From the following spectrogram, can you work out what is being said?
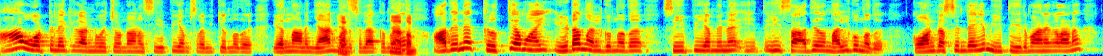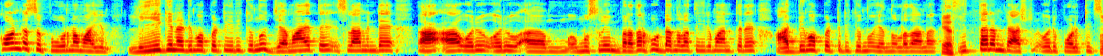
ആ വോട്ടിലേക്ക് കണ്ടുവച്ചുകൊണ്ടാണ് സി പി എം ശ്രമിക്കുന്നത് എന്നാണ് ഞാൻ മനസ്സിലാക്കുന്നത്. അതിന് കൃത്യമായി ഇട നൽകുന്നത് സി പി എമ്മിന് ഈ സാധ്യത നൽകുന്നത്. കോൺഗ്രസിന്റെയും ഈ തീരുമാനങ്ങളാണ്. കോൺഗ്രസ് പൂർണമായും ലീഗിന് അടിമപ്പെട്ടിരിക്കുന്നു. ജമായത്തെ ഇസ്ലാമിന്റെ ഒരു ഒരു മുസ്ലിം ബ്രദർഹുഡ് എന്നുള്ള തീരുമാനത്തിന് അടിമപ്പെട്ടിരിക്കുന്നു എന്നുള്ളതാണ് ഇത്തരം രാഷ്ട്ര ഒരു പൊളിറ്റിക്സ്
